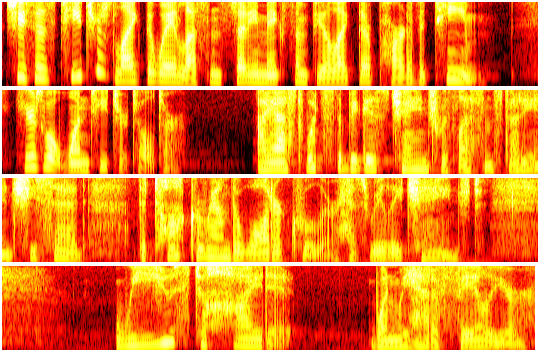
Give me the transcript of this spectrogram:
She says teachers like the way lesson study makes them feel like they're part of a team. Here's what one teacher told her. I asked, What's the biggest change with lesson study? And she said, The talk around the water cooler has really changed. We used to hide it when we had a failure.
